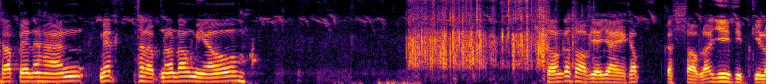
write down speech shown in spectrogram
ครับเป็นอาหารเม็ดสำหรับน้องน้องเหมียวสองกระสอบใหญ่ ๆ ครับ กระสอบละยี่สิบกิโล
